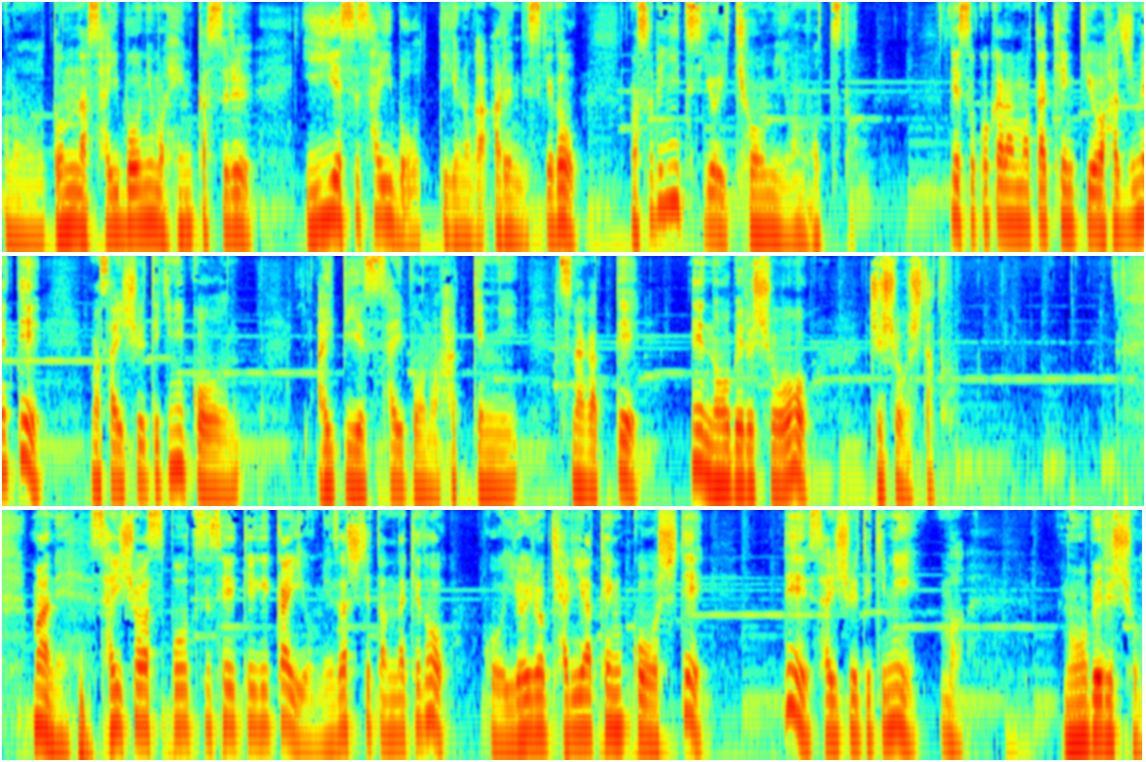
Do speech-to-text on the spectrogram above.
このどんな細胞にも変化する ES 細胞っていうのがあるんですけど、まあ、それに強い興味を持つと。でそこからまた研究を始めて、まあ、最終的にこう iPS 細胞の発見につながってでノーベル賞を受賞したと。まあね最初はスポーツ整形外科医を目指してたんだけどいろいろキャリア転向してで最終的にまあノーベル賞っ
